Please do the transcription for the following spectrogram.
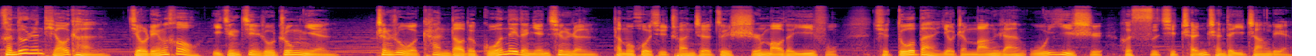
很多人调侃九零后已经进入中年，正如我看到的国内的年轻人，他们或许穿着最时髦的衣服，却多半有着茫然无意识和死气沉沉的一张脸。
